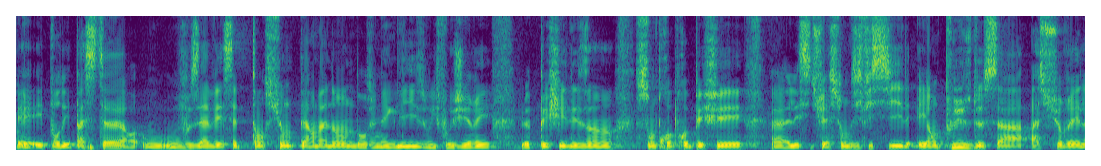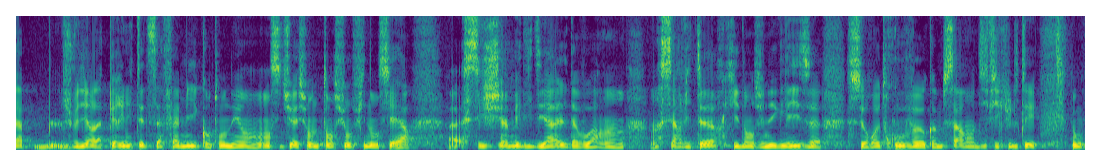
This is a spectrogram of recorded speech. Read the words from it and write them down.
Et, et, pour des pasteurs où vous avez cette tension permanente dans une église où il faut gérer le péché des uns, son propre péché, euh, les situations difficiles, et en plus de ça, assurer la, je veux dire, la pérennité de sa famille quand on est en, situation de tension financière, euh, c'est jamais l'idéal d'avoir un, serviteur qui, dans une église, se retrouve comme ça en difficulté. Donc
